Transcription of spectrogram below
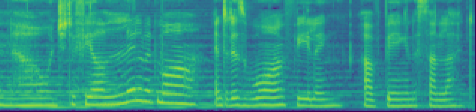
Now I want you to feel a little bit more into this warm feeling of being in the sunlight,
